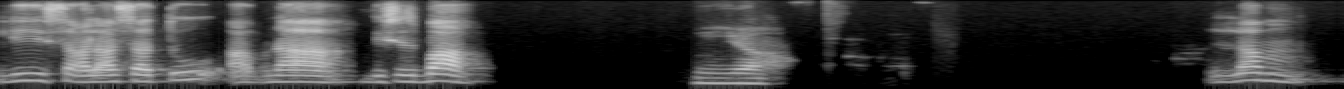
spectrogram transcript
Li salasatu abna. This is ba. Yeah, lam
